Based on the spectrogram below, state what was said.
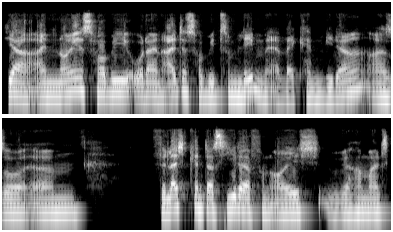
ja, ein neues Hobby oder ein altes Hobby zum Leben erwecken wieder. Also ähm, vielleicht kennt das jeder von euch. Wir haben als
